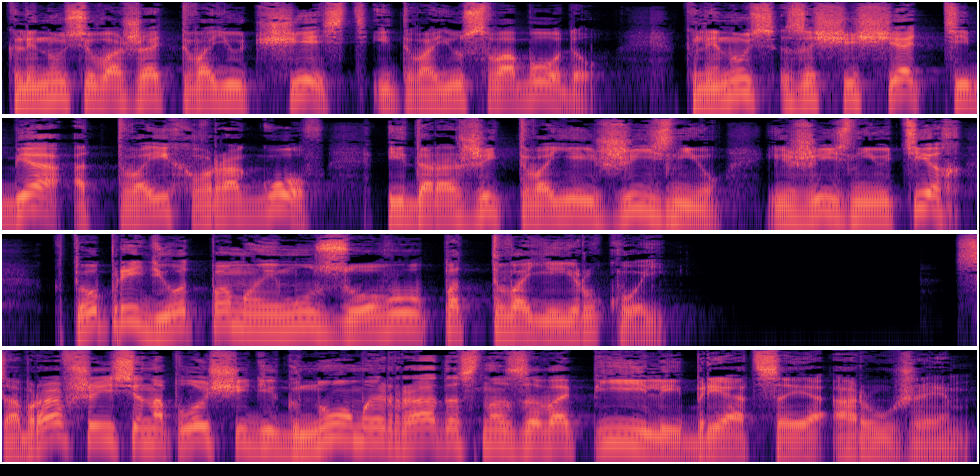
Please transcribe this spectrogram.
Клянусь уважать твою честь и твою свободу. Клянусь защищать тебя от твоих врагов и дорожить твоей жизнью и жизнью тех, кто придет по моему зову под твоей рукой». Собравшиеся на площади гномы радостно завопили, бряцая оружием.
